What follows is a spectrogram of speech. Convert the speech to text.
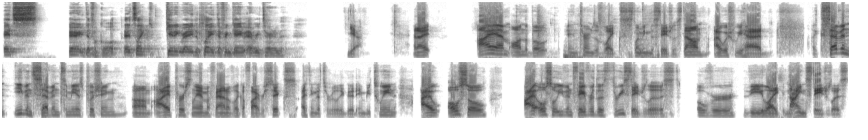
it's very difficult. It's like getting ready to play a different game every tournament. Yeah. And I I am on the boat in terms of like slimming the stage list down. I wish we had like seven, even seven to me is pushing. Um, I personally am a fan of like a five or six. I think that's a really good in between. I also I also even favor the three stage list over the like nine stage list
